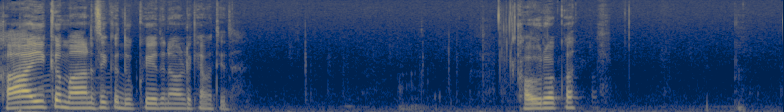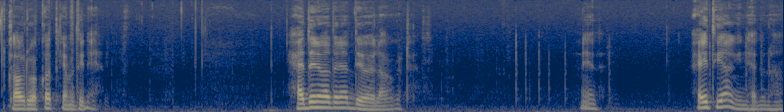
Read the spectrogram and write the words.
කායික මානසික දුක්වේදනාවට කැමතිද? කවුරුවක්වත්? කවුරුවක්වත් කැමති නෑ. හැදෙනවද නැද්ද වෙලාවකට? නේද? ඇයි තියාගින් හැදුනා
